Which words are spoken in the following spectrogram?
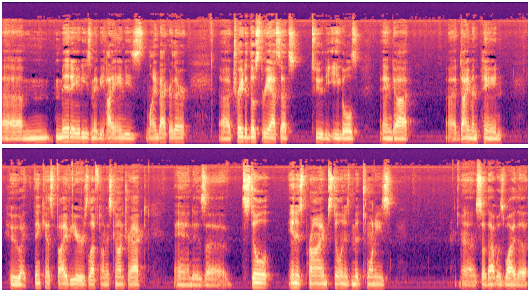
uh, mid 80s, maybe high 80s linebacker there. Uh, traded those three assets to the Eagles and got uh, Diamond Payne, who I think has five years left on his contract and is uh, still in his prime, still in his mid 20s. Uh, so that was why the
